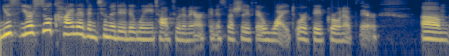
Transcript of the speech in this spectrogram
you, you're still kind of intimidated when you talk to an american especially if they're white or if they've grown up there um,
